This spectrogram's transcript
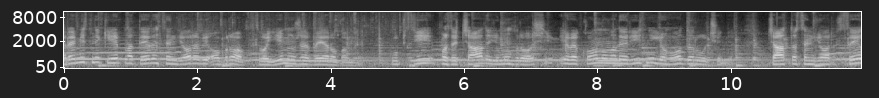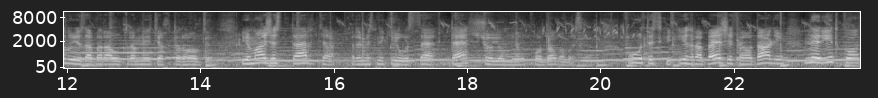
Ремісники платили сеньорові оброк своїми вже виробами. Купці позичали йому гроші і виконували різні його доручення. Часто сеньор силою забирав у крамницях торговців і майже стертя ремісників усе те, що йому подобалося. Утиски і грабежі феодалів нерідко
